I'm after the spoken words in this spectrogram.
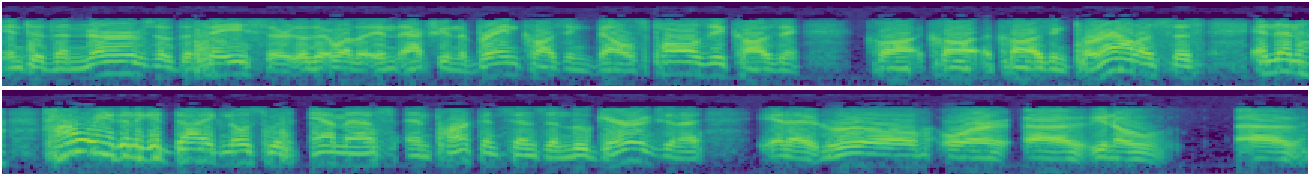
into the nerves of the face or the, well in, actually in the brain causing Bell's palsy causing ca- ca- causing paralysis. And then how are you going to get diagnosed with MS and Parkinson's and Lou Gehrig's in a in a rural or uh you know uh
